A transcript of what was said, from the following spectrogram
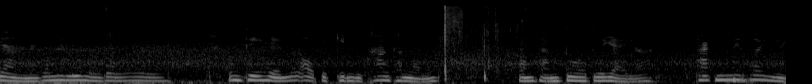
อย่างเนี่ยก็ไม่รู้เหมือนกันว่ามันบางทีเห็นมันออกไปกินอยู่ข้างถนนสองสามตัวตัวใหญ่แล้วพักนี้ไม่ค่อยมี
